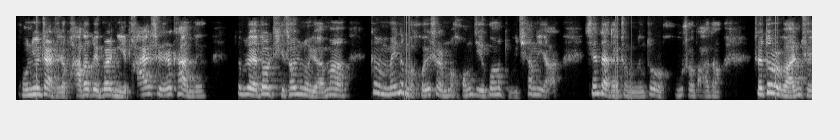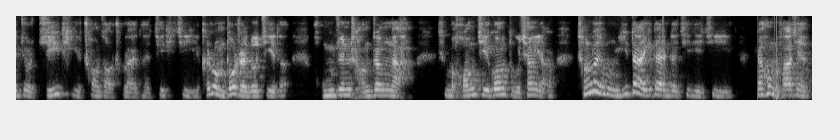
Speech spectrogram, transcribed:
红军战士就爬到对边，你爬试试看去，对不对？都是体操运动员嘛，根本没那么回事。什么黄继光堵枪眼，现在才证明都是胡说八道，这都是完全就是集体创造出来的集体记忆。可是我们多少人都记得红军长征啊，什么黄继光堵枪眼，成了我们一代一代人的集体记忆。然后我们发现，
